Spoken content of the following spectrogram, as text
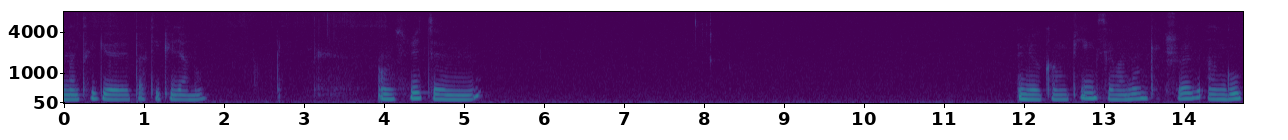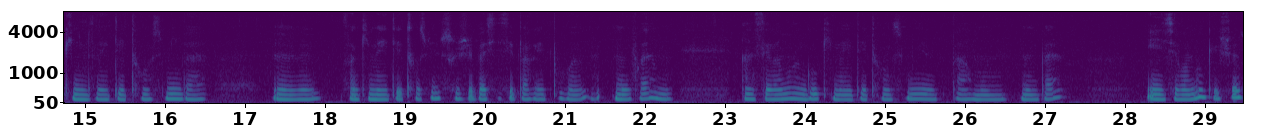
m'intrigue particulièrement. Ensuite, euh, le camping, c'est vraiment quelque chose, un goût qui nous a été transmis, bah, euh, enfin qui m'a été transmis, parce que je sais pas si c'est pareil pour euh, mon frère, mais c'est vraiment un goût qui m'a été transmis par mon, mon père. Et c'est vraiment quelque chose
